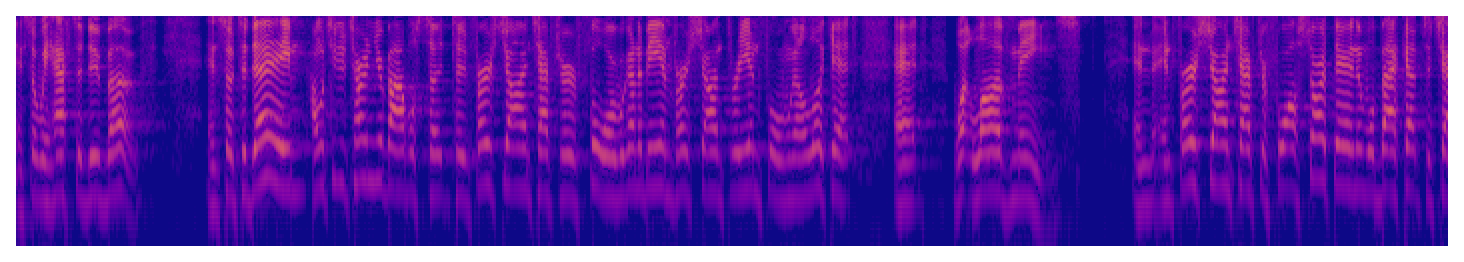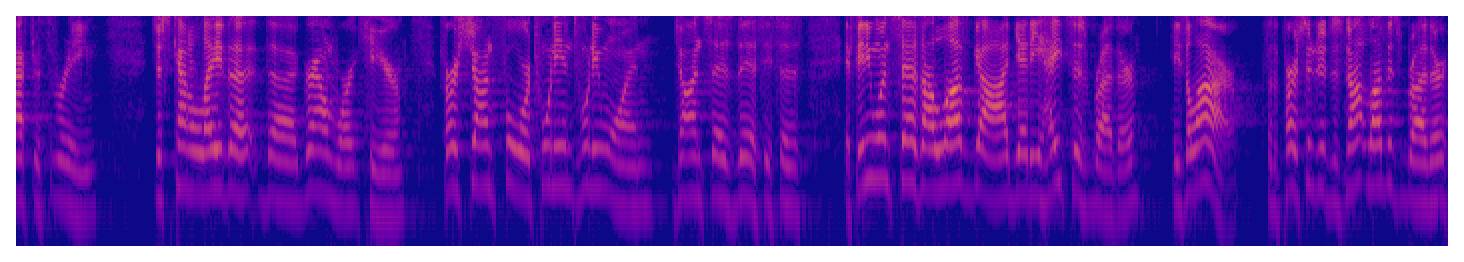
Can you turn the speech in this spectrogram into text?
And so we have to do both. And so today, I want you to turn your Bibles to, to 1 John chapter 4. We're going to be in 1 John 3 and 4. We're going to look at, at what love means. And in 1 John chapter 4, I'll start there and then we'll back up to chapter 3. Just to kind of lay the, the groundwork here. 1 John 4, 20 and 21, John says this. He says, If anyone says, I love God, yet he hates his brother, he's a liar. For the person who does not love his brother,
